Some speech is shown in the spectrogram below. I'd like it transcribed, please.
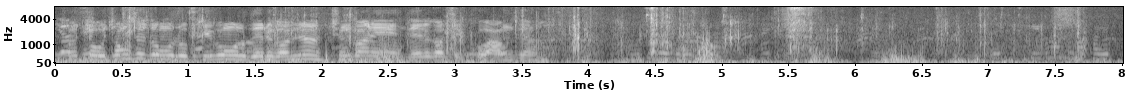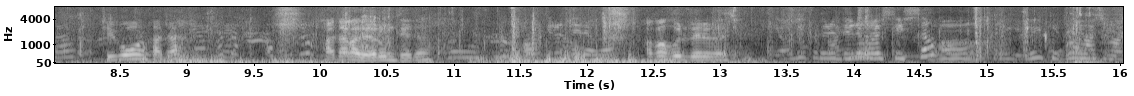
저쪽 청수동으로 비봉으로 내려가면 중간에 내려갈 수 있고 아무데나 비봉으로 가자 가다가 내려오면 되잖아 어디로 내려가? 아까 거기 내려가지 그래 내려갈 수 있어? 어. 이렇게 너무 마지막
